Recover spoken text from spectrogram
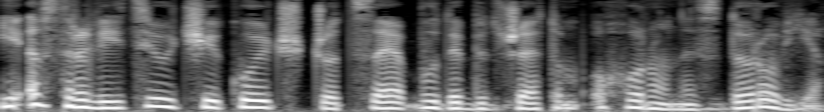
і австралійці очікують, що це буде бюджетом охорони здоров'я.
